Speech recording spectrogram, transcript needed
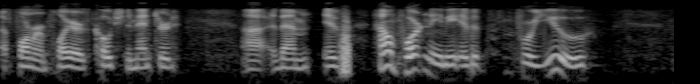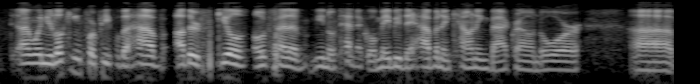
a, former employer has coached and mentored them. Is how important, Amy, is it for you uh, when you're looking for people to have other skills outside of you know technical? Maybe they have an accounting background or uh,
